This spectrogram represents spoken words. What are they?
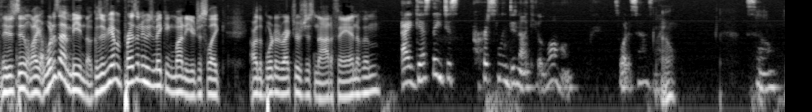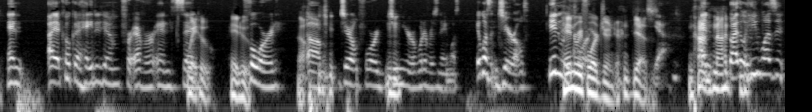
they just didn't like. it. What does that mean though? Because if you have a president who's making money, you're just like, are the board of directors just not a fan of him? I guess they just personally did not get along. That's what it sounds like. No. So, and Iacocca hated him forever and said, Wait, who? Hate who? Ford Oh. um, Gerald Ford Mhm. Jr. or whatever his name was. It wasn't Gerald. Henry, Henry Ford. Ford, Jr. Yes. Yeah. Not and not. by the way, he wasn't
